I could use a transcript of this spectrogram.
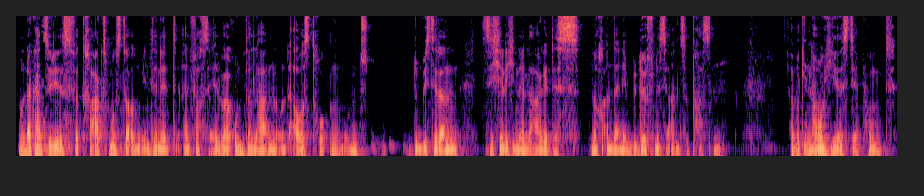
und da kannst du dir das Vertragsmuster aus dem Internet einfach selber runterladen und ausdrucken und du bist ja dann sicherlich in der Lage, das noch an deine Bedürfnisse anzupassen. Aber genau hier ist der Punkt.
